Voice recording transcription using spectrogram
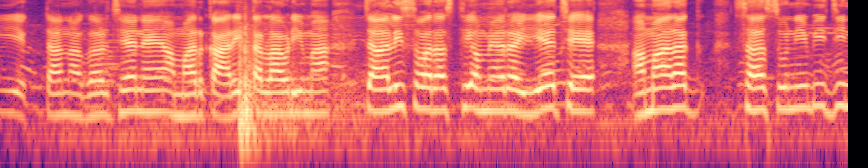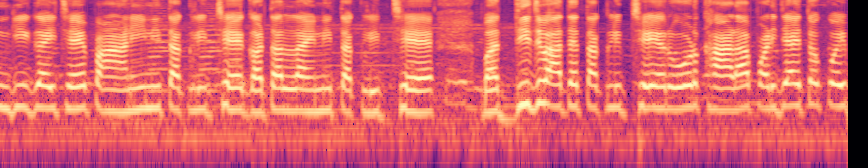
તલાવડી એકતા નગર છે ને અમારા કારી તલાવડીમાં ચાલીસ વર્ષથી અમે રહીએ છીએ અમારા સાસુની બી જિંદગી ગઈ છે, પાણીની તકલીફ છે, ગટર લાઈનની તકલીફ છે, બધી જ વાતે તકલીફ છે. રોડ ખાડા પડી જાય તો કોઈ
